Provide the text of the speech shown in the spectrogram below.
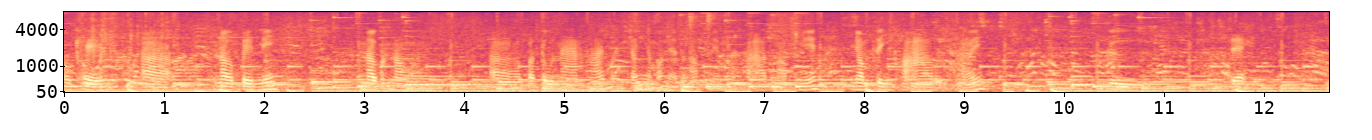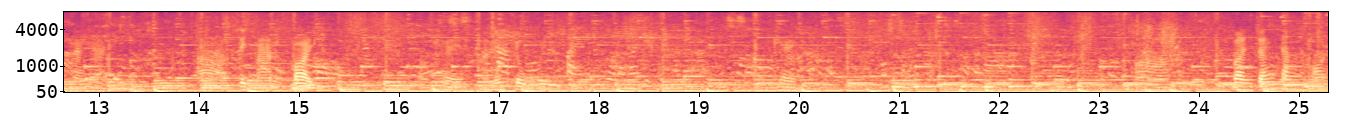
អូខេអឺនៅពេលនេះនៅក្នុងអឺប្រទូណានហើយបើចឹងខ្ញុំអរអ្នកទាំងអស់គ្នាបងប្អូនទាំងអស់គ្នាខ្ញុំទិញខោអាវរួចហើយគឺចេះហ្នឹងហើយអឺទិញបាន3អូខេអានេះជុំវិញ បើអញ្ចឹងចាំមក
